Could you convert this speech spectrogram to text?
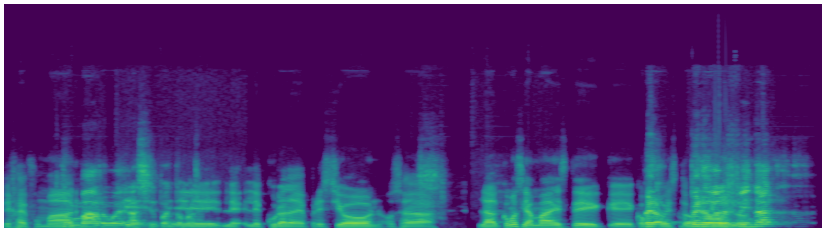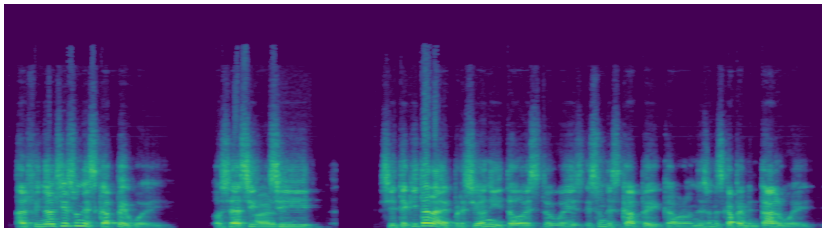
deja de fumar, Tomar, güey. eh, Así se pueden tomar. eh, le, le cura la depresión, o sea, la, ¿cómo se llama este Pero, compuesto? pero al los- final, al final sí es un escape, güey. O sea, si, ver, si, si te quita la depresión y todo esto, güey, es, un escape, cabrón. Es un escape mental, güey.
